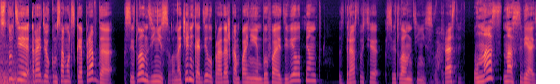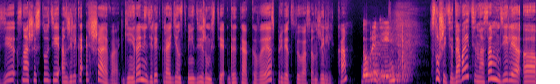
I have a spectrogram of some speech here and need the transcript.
В студии радио «Комсомольская правда» Светлана Денисова, начальник отдела продаж компании MBFI Development. Здравствуйте, Светлана Денисова. Здравствуйте. У нас на связи с нашей студией Анжелика Альшаева, генеральный директор агентства недвижимости ГК КВС. Приветствую вас, Анжелика. Добрый день. Слушайте, давайте на самом деле э,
